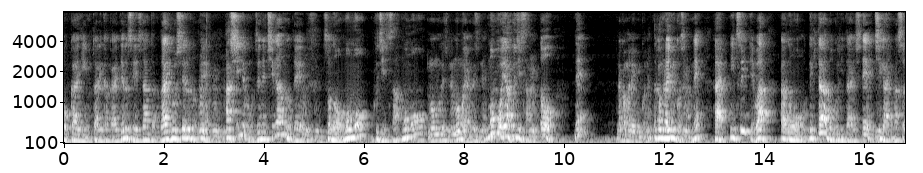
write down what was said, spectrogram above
国会議員2人抱えてる政治団体の代表してるので、発信力も全然違うので、その桃藤さん桃？桃藤ね桃や藤ね。桃や藤さんと、ね中村由美子ね。中村由美子さんね、はい、についてはあのできたら僕に対して「違います」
